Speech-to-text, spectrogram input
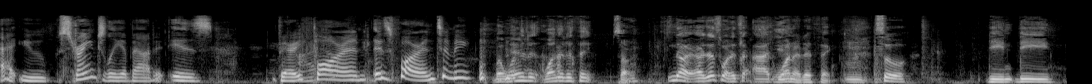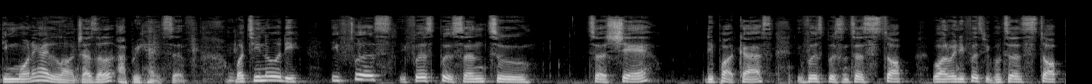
at you strangely about it is very foreign, is foreign to me. But one of the one of the things. Sorry. No, I just wanted to add one other thing. Mm. So, the the the morning I launched, I was a little apprehensive, but you know the the first the first person to to share the podcast, the first person to stop. Well, when the first people to stop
